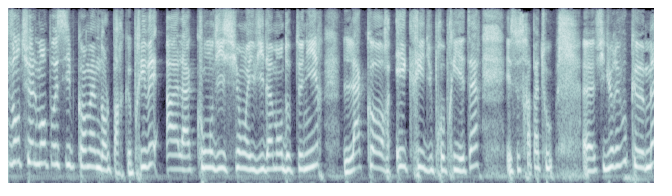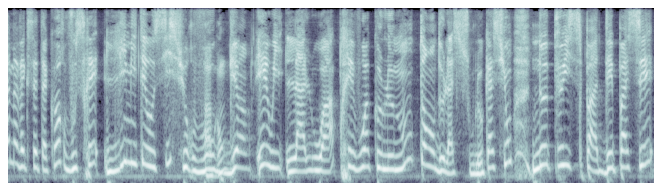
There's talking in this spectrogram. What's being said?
Éventuellement possible quand même dans le parc privé à la condition évidemment d'obtenir l'accord écrit du propriétaire. Et ce sera pas tout. Euh, Figurez-vous que même avec cet accord, vous serez limité aussi sur vos Ah bon gains. Et oui, la loi prévoit que le montant de la sous-location ne puisse pas dépasser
